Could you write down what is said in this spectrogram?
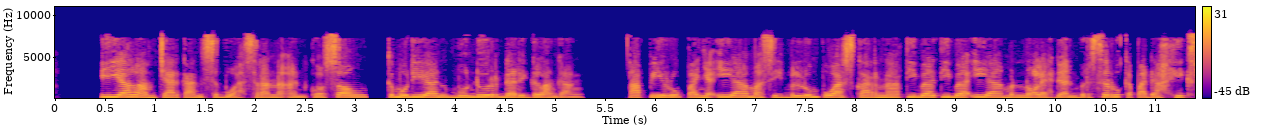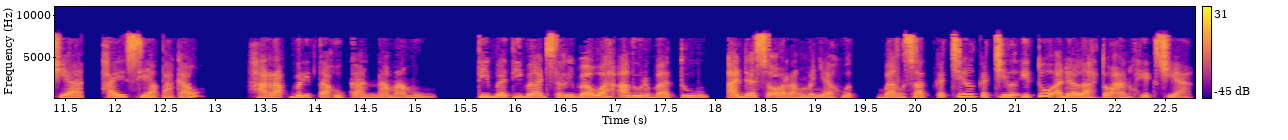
Ia lancarkan sebuah seranaan kosong, kemudian mundur dari gelanggang. Tapi rupanya ia masih belum puas karena tiba-tiba ia menoleh dan berseru kepada Hiksya, Hai siapa kau? Harap beritahukan namamu. Tiba-tiba seri bawah alur batu, ada seorang menyahut, bangsat kecil-kecil itu adalah Toan Hiksya.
